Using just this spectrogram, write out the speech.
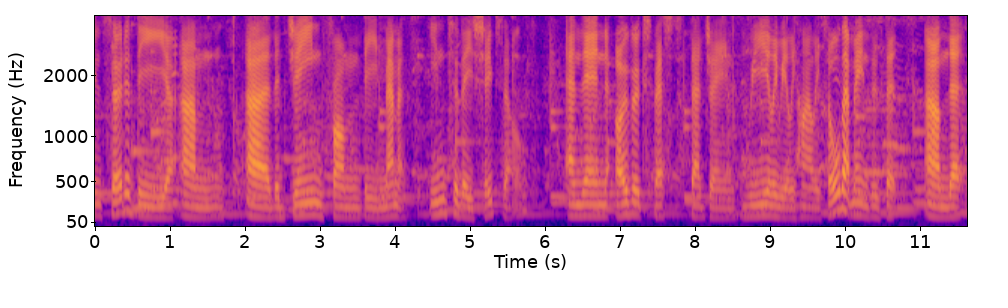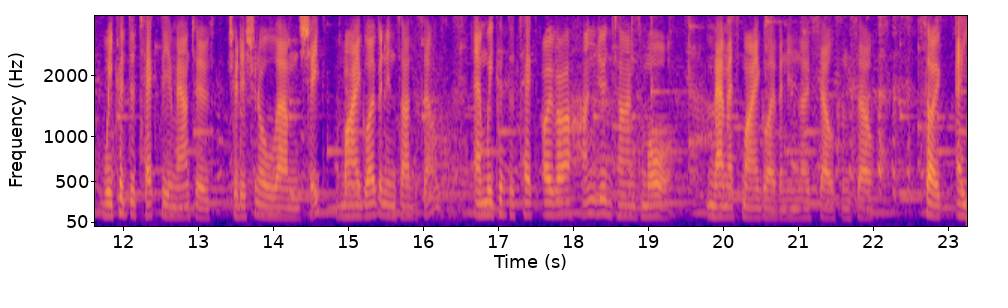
inserted the, um, uh, the gene from the mammoth into these sheep cells and then overexpressed that gene really, really highly. So all that means is that, um, that we could detect the amount of traditional um, sheep myoglobin inside the cells, and we could detect over 100 times more mammoth myoglobin in those cells themselves. So a,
